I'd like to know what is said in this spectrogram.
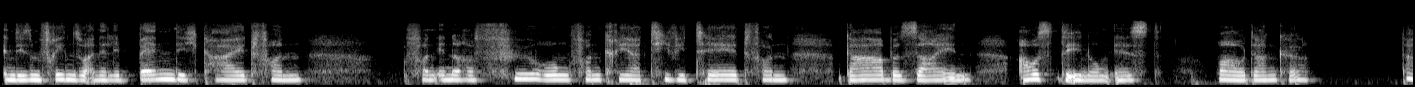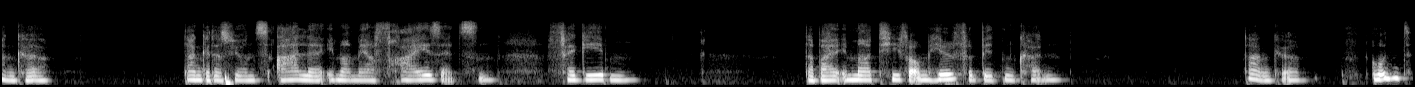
in diesem Frieden so eine Lebendigkeit von, von innerer Führung, von Kreativität, von Gabe sein, Ausdehnung ist. Wow, danke. Danke. Danke, dass wir uns alle immer mehr freisetzen, vergeben, dabei immer tiefer um Hilfe bitten können. Danke. Und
